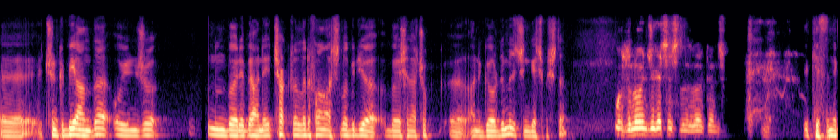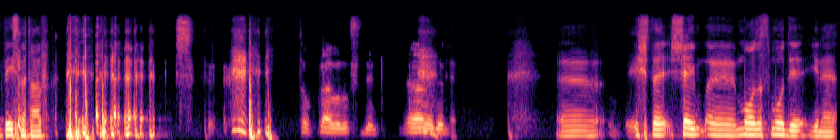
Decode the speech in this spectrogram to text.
E, çünkü bir anda oyuncunun böyle bir hani çakraları falan açılabiliyor. Böyle şeyler çok e, hani gördüğümüz için geçmişte. Uzun oyuncu geç açılır arkadaşım. Kesinlikle İsmet abi. Toprağı bulunsun dedim. Devam edelim. Ee, işte şey e, Moses Moody yine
